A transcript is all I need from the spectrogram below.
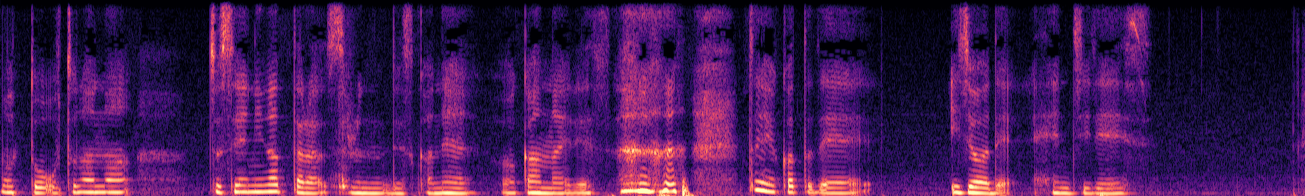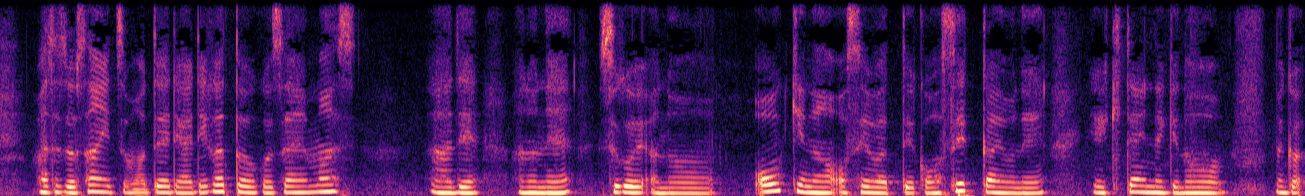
もっと大人な女性になったらするんですかね。わかんないです。ということで以上で返事です。まさとさんいつもお便りありがとうございます。あであのねすごいあの大きなお世話っていうかおせっかいをね焼きたいんだけどなんか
